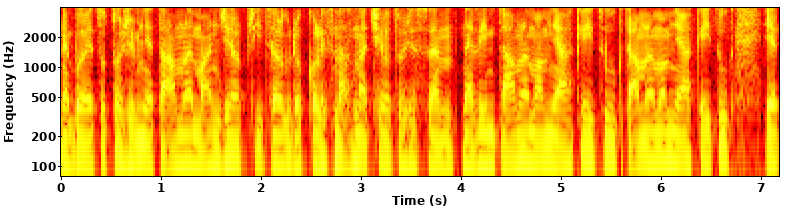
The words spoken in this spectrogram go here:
nebo je to to, že mě tamhle manžel, přítel, kdokoliv naznačil to, že jsem, nevím, tamhle mám nějaký tuk, tamhle mám nějaký tuk. Je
